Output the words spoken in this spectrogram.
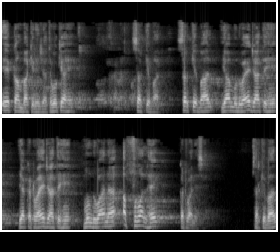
ایک کام باقی رہ جاتا ہے۔ وہ کیا ہے؟ سر کے بال۔ سر کے بال یا منڈوائے جاتے ہیں یا کٹوائے جاتے ہیں۔ منڈوانا افضل ہے کٹوانے سے۔ سر کے بال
